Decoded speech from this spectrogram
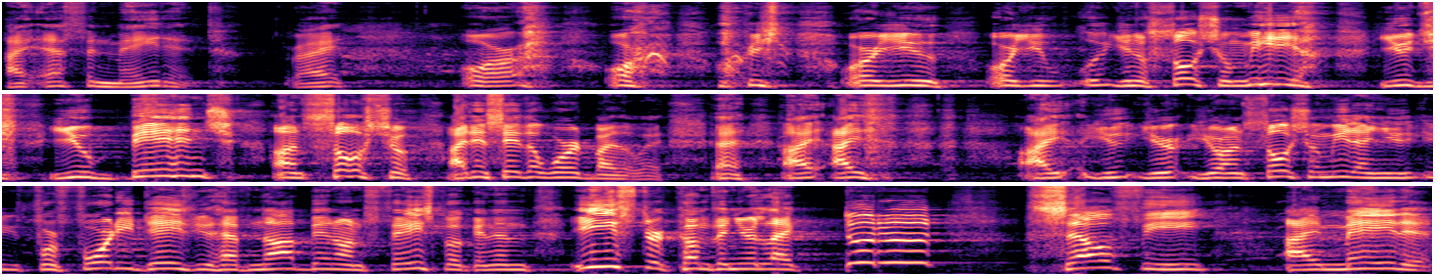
I effing made it, right? or or or you, or you or you you know social media you you binge on social i didn't say the word by the way uh, i I, you, you're, you're on social media and you, you, for 40 days you have not been on Facebook, and then Easter comes and you're like, doo doo, selfie, I made it.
